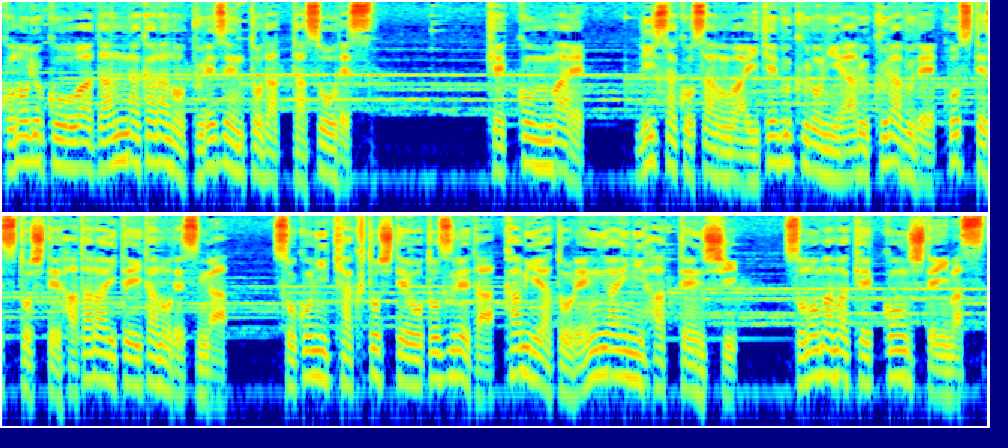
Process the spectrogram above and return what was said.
この旅行は旦那からのプレゼントだったそうです。結婚前、梨紗子さんは池袋にあるクラブでホステスとして働いていたのですが、そこに客として訪れた神谷と恋愛に発展し、そのまま結婚しています。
